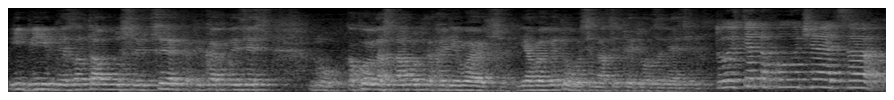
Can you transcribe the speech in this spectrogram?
И Библия, Златоусы, и церковь, и как мы здесь, ну, какой у нас народ, как одеваются. Я ГТУ 18 лет вел занятия. То есть это получается...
